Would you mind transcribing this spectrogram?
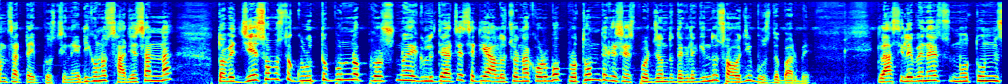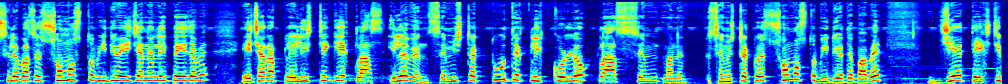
আনসার টাইপ কোশ্চেন। এটি কোনো সাজেশন না। তবে যে সমস্ত গুরুত্বপূর্ণ প্রশ্ন এগুলিতে আছে, সেটি আলোচনা করব। প্রথম থেকে শেষ পর্যন্ত দেখলে কিন্তু সহজেই বুঝতে পারবে। ক্লাস ইলেভেনের নতুন সিলেবাসের সমস্ত ভিডিও এই চ্যানেলেই পেয়ে যাবে। এছাড়া প্লেলিস্টে গিয়ে ক্লাস ইলেভেন, সেমিস্টার টুতে ক্লিক করলেও ক্লাস মানে সেমিস্টার টু এর সমস্ত ভিডিওতে পাবে। যে টেক্সটটি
